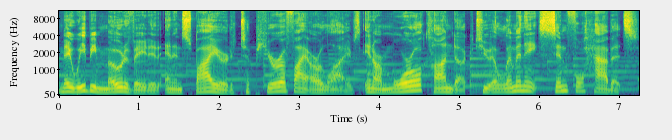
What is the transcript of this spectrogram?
may we be motivated and inspired to purify our lives in our moral conduct, to eliminate sinful habits,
